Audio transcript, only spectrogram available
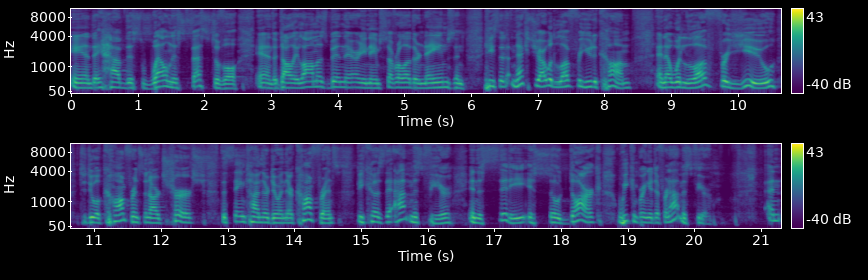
and they have this wellness festival. And the Dalai Lama's been there, and he named several other names. And he said, Next year, I would love for you to come, and I would love for you to do a conference in our church the same time they're doing their conference because the atmosphere in the city is so dark, we can bring a different atmosphere. And,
